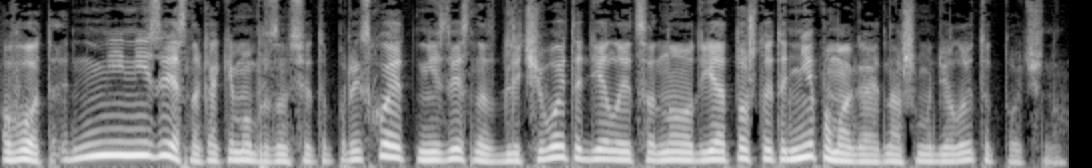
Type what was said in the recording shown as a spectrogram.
вот, не, неизвестно, каким образом все это происходит, неизвестно, для чего это делается, но я, то, что это не помогает нашему делу, это точно.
